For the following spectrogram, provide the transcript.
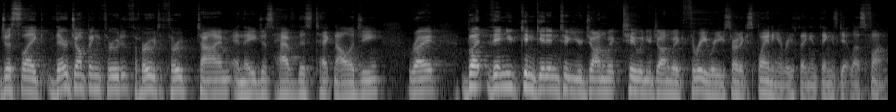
Just like they're jumping through to, through through time, and they just have this technology, right? But then you can get into your John Wick two and your John Wick three, where you start explaining everything, and things get less fun.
